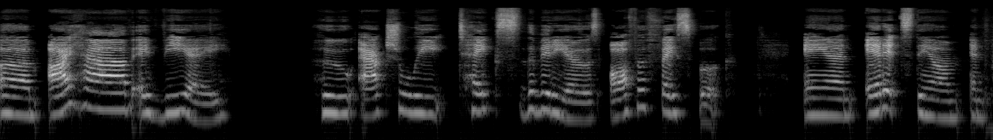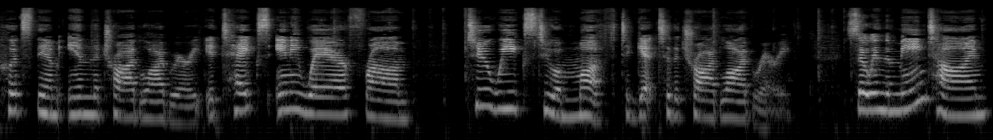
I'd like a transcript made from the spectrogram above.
Um, I have a VA who actually takes the videos off of Facebook and edits them and puts them in the tribe library. It takes anywhere from two weeks to a month to get to the tribe library. So, in the meantime,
